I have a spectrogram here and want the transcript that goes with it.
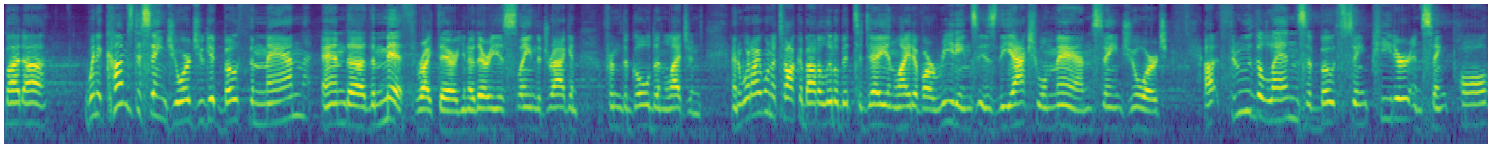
But uh, when it comes to St. George, you get both the man and uh, the myth right there. You know, there he is slaying the dragon from the golden legend. And what I want to talk about a little bit today, in light of our readings, is the actual man, St. George, uh, through the lens of both St. Peter and St. Paul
